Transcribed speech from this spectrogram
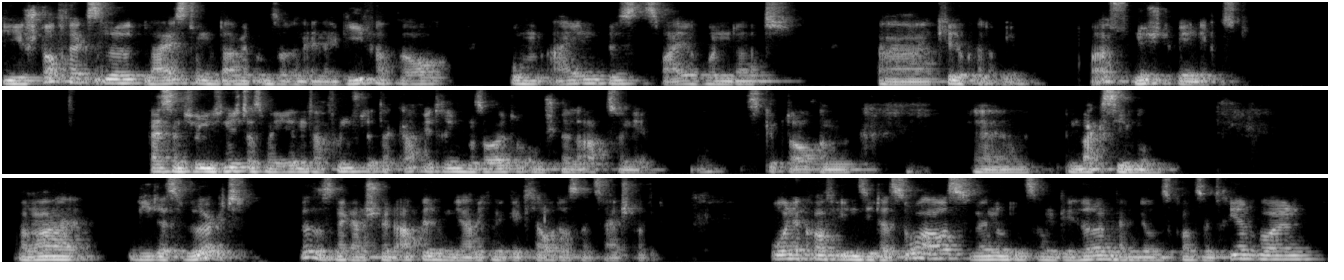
die Stoffwechselleistung und damit unseren Energieverbrauch um ein bis 200 äh, Kilokalorien was nicht wenig ist. Heißt natürlich nicht, dass man jeden Tag fünf Liter Kaffee trinken sollte, um schneller abzunehmen. Es gibt auch ein, äh, ein Maximum. Mal, wie das wirkt, das ist eine ganz schöne Abbildung, die habe ich mir geklaut aus einer Zeitschrift. Ohne Koffein sieht das so aus, wenn in unserem Gehirn, wenn wir uns konzentrieren wollen,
